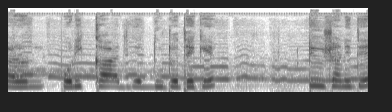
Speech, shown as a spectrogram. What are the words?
কারণ পরীক্ষা আজকে দুটো থেকে টিউশনিতে।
